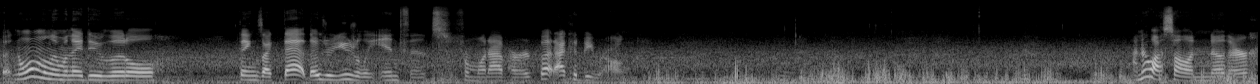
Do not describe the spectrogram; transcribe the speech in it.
But normally, when they do little things like that, those are usually infants, from what I've heard. But I could be wrong. I know I saw another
